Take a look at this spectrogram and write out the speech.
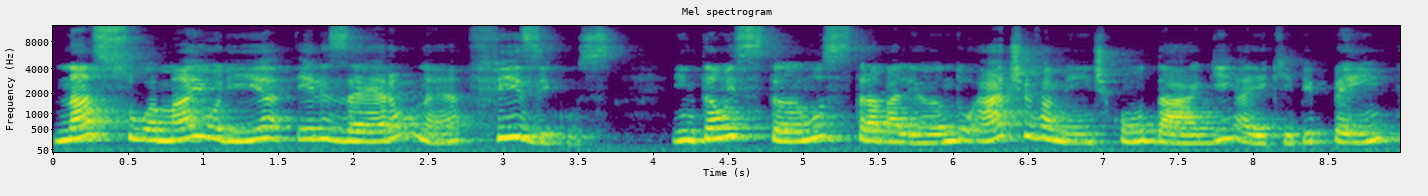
na sua maioria, eles eram né, físicos. Então, estamos trabalhando ativamente com o DAG, a equipe PEN,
